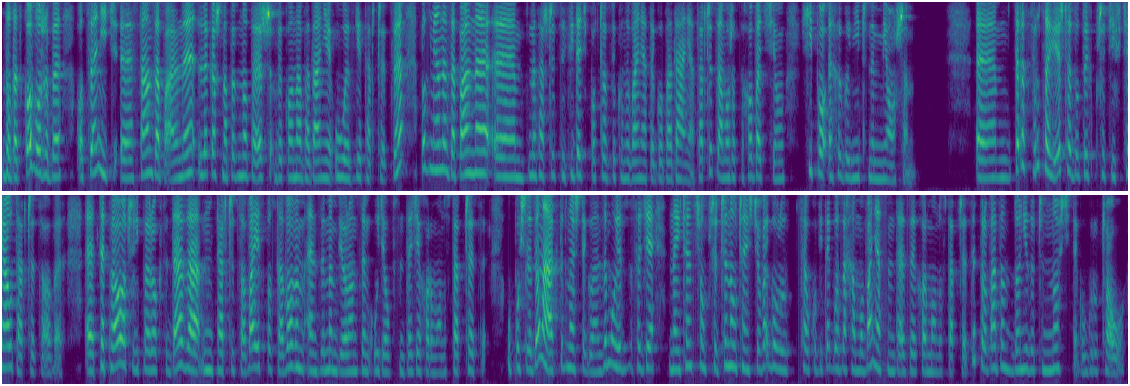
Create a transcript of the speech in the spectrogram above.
Dodatkowo, żeby ocenić e, stan zapalny, lekarz na pewno też wykona badanie USG tarczycy, bo zmiany zapalne e, na tarczycy widać podczas wykonywania tego badania. Tarczyca może cechować się hipoechogenicznym miąższem. Teraz wrócę jeszcze do tych przeciwciał tarczycowych. E, TPO, czyli peroksydaza tarczycowa, jest podstawowym enzymem biorącym udział w syntezie hormonów tarczycy. Upośledzona aktywność tego enzymu jest w zasadzie najczęstszą przyczyną częściowego lub całkowitego zahamowania syntezy hormonów tarczycy, prowadząc do niedoczynności tego gruczołu.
